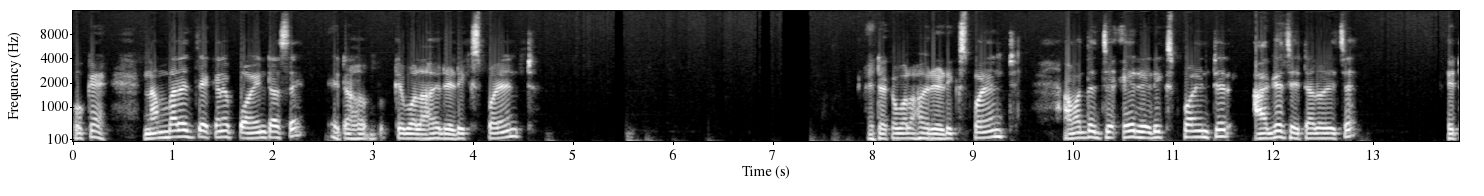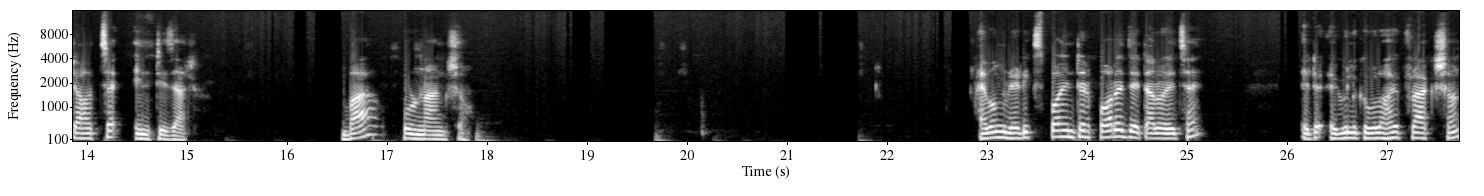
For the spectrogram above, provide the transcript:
ওকে? নাম্বারের যে এখানে পয়েন্ট আছে, এটা কে বলা হয় রেডিক্স পয়েন্ট এটাকে বলা হয় রেডিক্স পয়েন্ট আমাদের যে এই রেডিক্স পয়েন্টের আগে যেটা রয়েছে, এটা হচ্ছে ইন্টিজার বা পূর্ণাংশ। এবং রেডিক্স পয়েন্টের পরে যেটা রয়েছে, এটা এগুলোকে বলা হয় ফ্র্যাকশন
